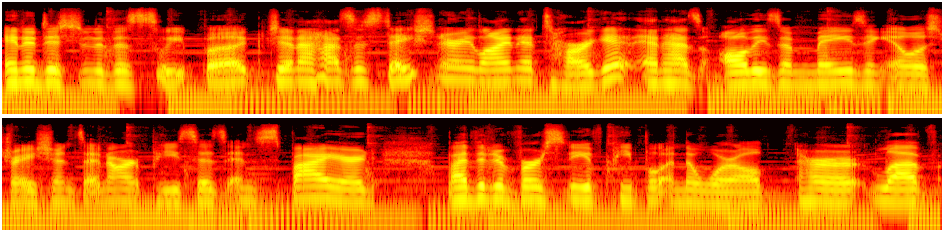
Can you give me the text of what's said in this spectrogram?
In addition to this sweet book, Jenna has a stationery line at Target and has all these amazing illustrations and art pieces inspired by the diversity of people in the world, her love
